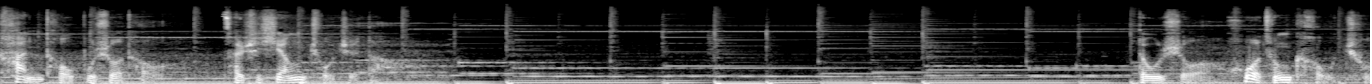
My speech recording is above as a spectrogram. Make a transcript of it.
看透不说透，才是相处之道。都说祸从口出，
